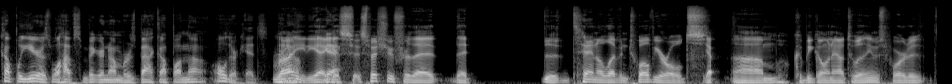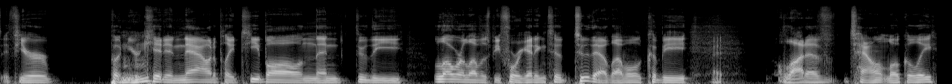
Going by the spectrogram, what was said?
couple years we'll have some bigger numbers back up on the older kids. you know? Right. Yeah, I guess especially for that that the 10, 11, 12 year olds Yep. um, who could be going out to Williamsport. If- If you're putting Mm-hmm. your kid in now to play T-ball and then through the lower levels before getting to, to that level, it could be Right. a lot of talent locally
